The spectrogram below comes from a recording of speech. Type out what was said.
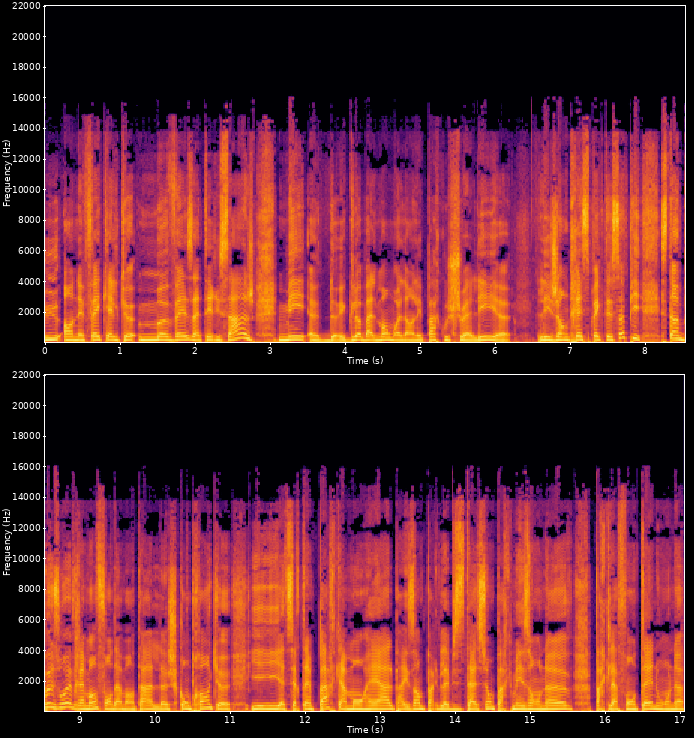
eu en effet quelques mauvais atterrissages, mais euh, de- globalement, moi dans les parcs où je suis allée, euh, les gens respectaient ça. Puis c'est un besoin vraiment fondamental. là. Je comprends que il y, y a certains parcs à Montréal, par exemple, parc de la Visitation, parc Maisonneuve, parc La Fontaine, où on a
